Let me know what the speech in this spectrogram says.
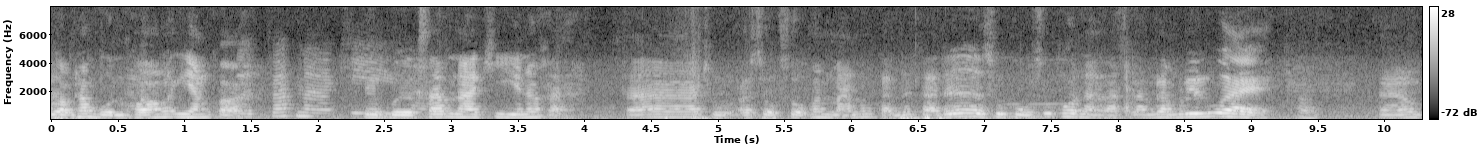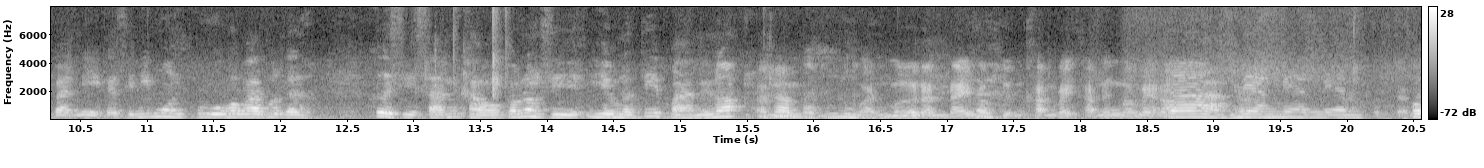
รวมทั้งบุญของเอียงก่อนเบิกทรัพย์นาคีคือเบิกทรัพย์นาคีเนาะค่ะสาธุเอาสุขสุขมันหมานนํกันเด้อค่ะเด้อสุขูสุขคนนั่นล่ะลำลำรวยๆครับอ่าบัดนี้ก็สินิมนต์ปู่เพราะว่าเพิ่นก็คือสีสันเขากำลังสิเยี่ยมละที่ป่านนี้เนาะครับผม อันมือนั้นได้มาขึ้นคันไว้คันหนึงเนาะแม่เนาะจ้าแม่นแม่นแม่นพ่อ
